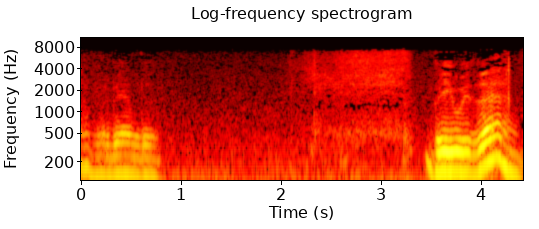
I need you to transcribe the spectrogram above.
I'm going to be able to be with that and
